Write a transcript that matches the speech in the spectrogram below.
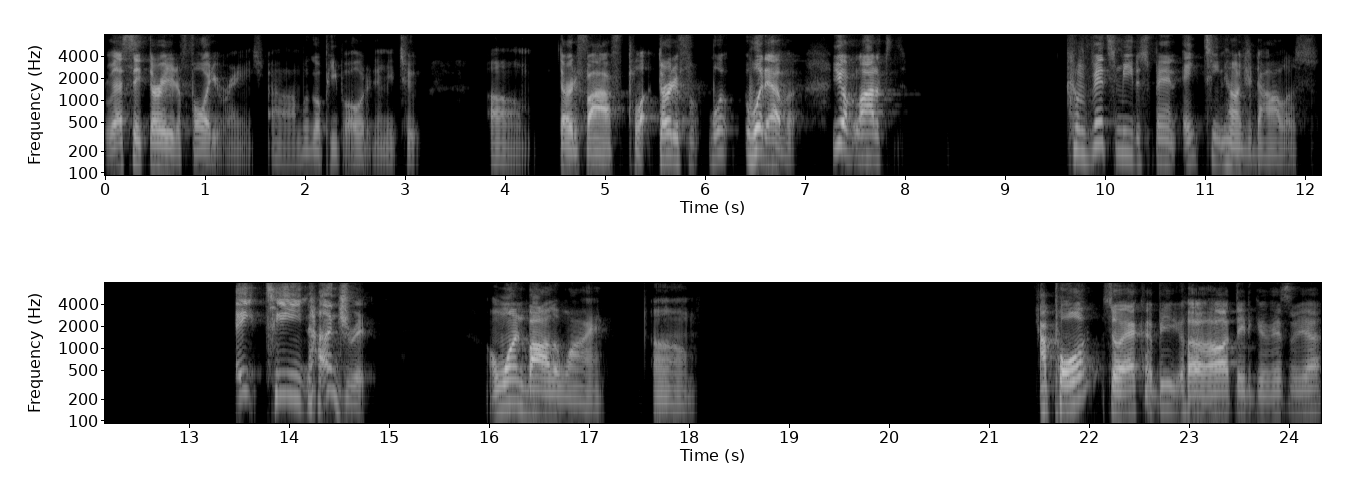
Let's say thirty to forty range. Um, we'll go people older than me too. Um, 35 plus 30 whatever you have a lot of convince me to spend eighteen hundred dollars, eighteen hundred on one bottle of wine. Um, I'm poor, so that could be a hard thing to convince me. Yeah,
